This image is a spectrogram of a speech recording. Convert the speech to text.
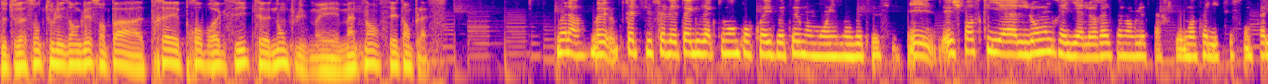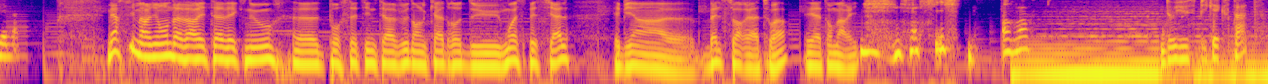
De toute façon, tous les Anglais sont pas très pro-Brexit non plus, mais maintenant c'est en place. Voilà, peut-être qu'ils ne savaient pas exactement pourquoi ils votaient au moment où ils ont voté aussi. Et, je pense qu'il y a Londres et il y a le reste de l'Angleterre. Les mentalités sont pas les mêmes. Merci Marion d'avoir été avec nous euh, pour cette interview dans le cadre du mois spécial. Eh bien, euh, belle soirée à toi et à ton mari. Merci. Au revoir. Do You Speak Expat?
